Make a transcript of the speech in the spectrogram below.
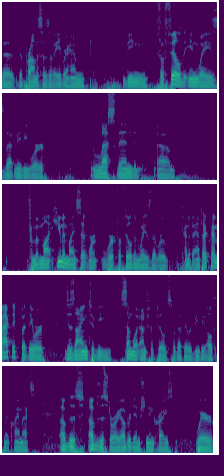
the the promises of Abraham being fulfilled in ways that maybe were less than um, from a mi- human mindset weren't were fulfilled in ways that were kind of anticlimactic, but they were designed to be somewhat unfulfilled so that there would be the ultimate climax of this of the story of redemption in Christ, where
